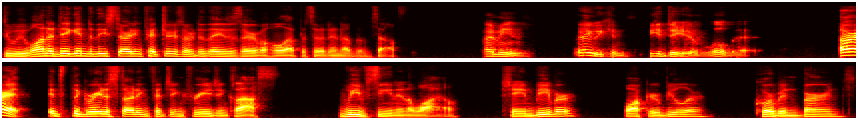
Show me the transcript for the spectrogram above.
Do we want to dig into these starting pitchers or do they deserve a whole episode in of themselves? I mean, I think we can we can dig in a little bit. All right. It's the greatest starting pitching free agent class we've seen in a while. Shane Bieber, Walker Buehler, Corbin Burnes,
